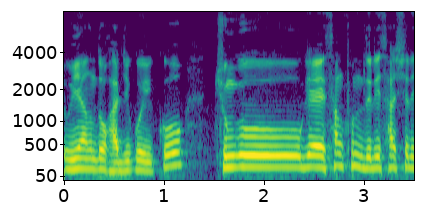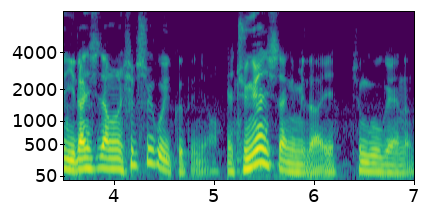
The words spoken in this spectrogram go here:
의향도 가지고 있고 중국의 상품들이 사실은 이란 시장을 휩쓸고 있거든요. 예, 중요한 시장입니다. 이 중국에는.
